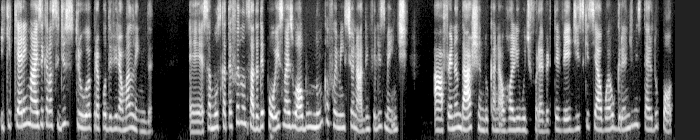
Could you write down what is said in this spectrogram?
e que querem mais é que ela se destrua para poder virar uma lenda. É, essa música até foi lançada depois, mas o álbum nunca foi mencionado, infelizmente. A Fernandashan, do canal Hollywood Forever TV, diz que esse álbum é o grande mistério do pop.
